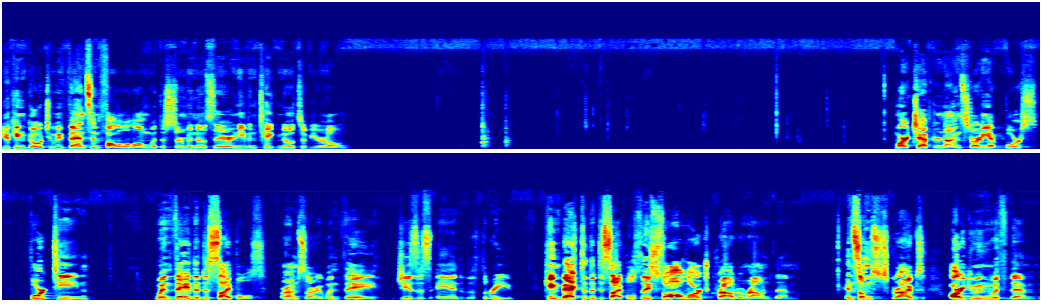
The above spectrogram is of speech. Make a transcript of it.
you can go to events and follow along with the sermon notes there and even take notes of your own. Mark chapter 9, starting at verse 14. When they, the disciples, or I'm sorry, when they, Jesus and the three, came back to the disciples, they saw a large crowd around them, and some scribes arguing with them.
